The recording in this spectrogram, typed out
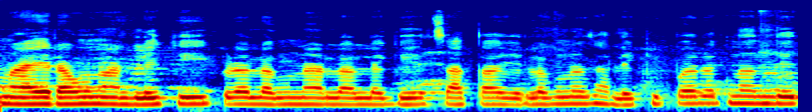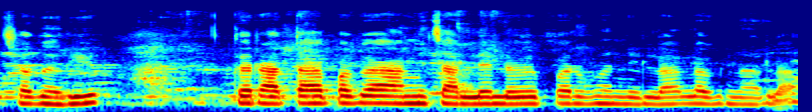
माहेराहून आणले की इकडं लग्नाला लगेच. आता लग्न झाले की परत नंदेच्या घरी. तर आता बघा आम्ही चाललेलो आहे परभणीला लग्नाला.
